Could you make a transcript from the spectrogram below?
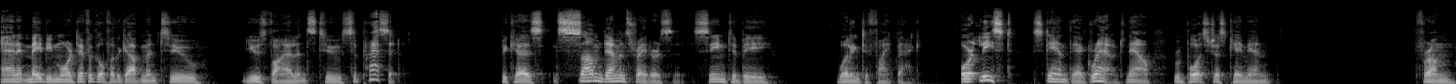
And it may be more difficult for the government to use violence to suppress it. Because some demonstrators seem to be willing to fight back, or at least stand their ground. Now, reports just came in from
